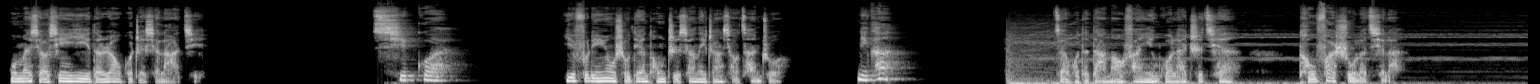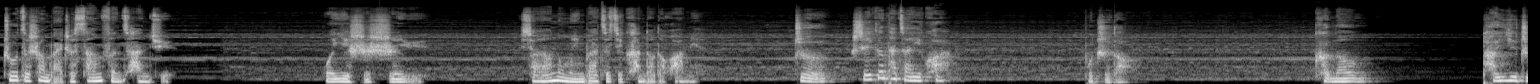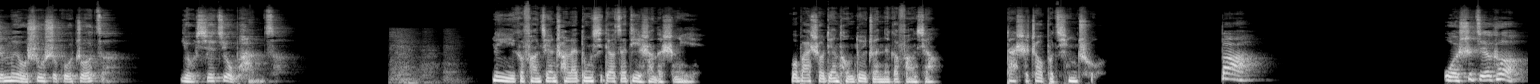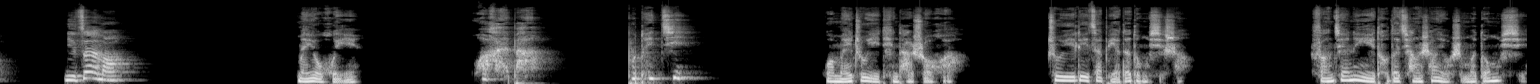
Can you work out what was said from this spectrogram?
我们小心翼翼地绕过这些垃圾。奇怪，伊芙琳用手电筒指向那张小餐桌，你看。在我的大脑反应过来之前，头发竖了起来。桌子上摆着三份餐具，我一时失语，想要弄明白自己看到的画面。这谁跟他在一块儿？不知道，可能他一直没有收拾过桌子，有些旧盘子。另一个房间传来东西掉在地上的声音，我把手电筒对准那个方向。但是照不清楚。爸，我是杰克，你在吗？没有回应。我害怕，不对劲。我没注意听他说话，注意力在别的东西上。房间另一头的墙上有什么东西？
